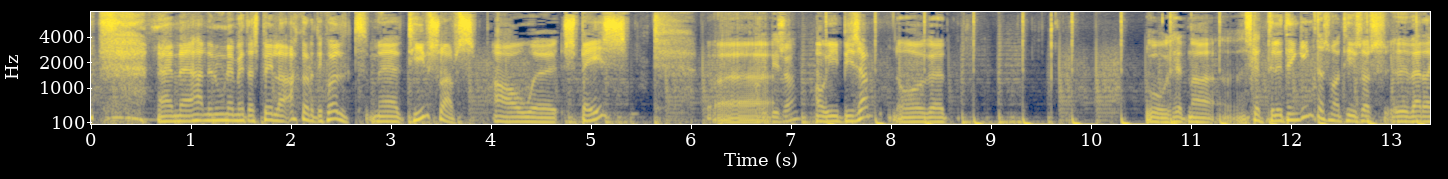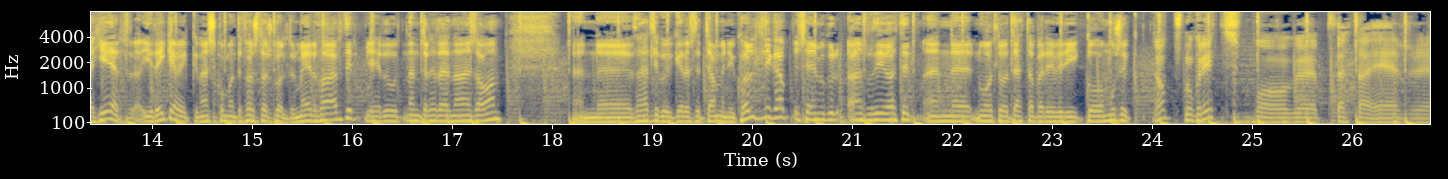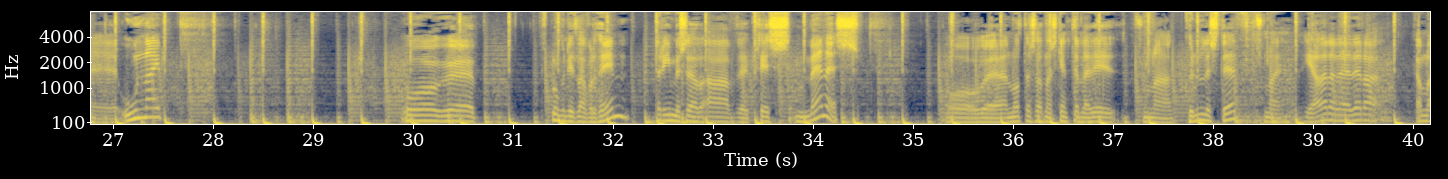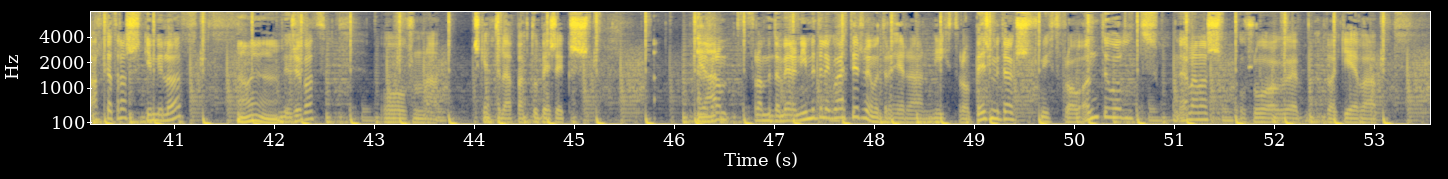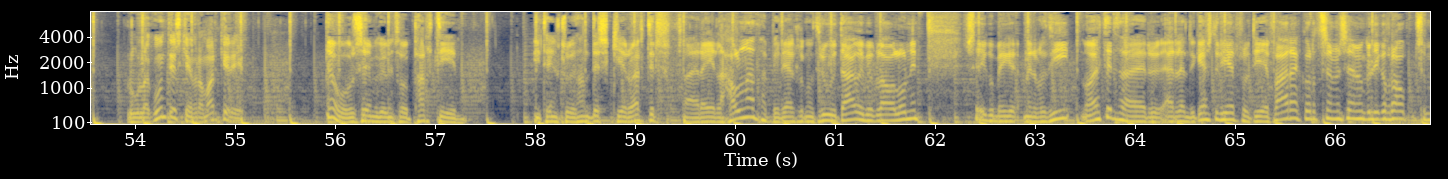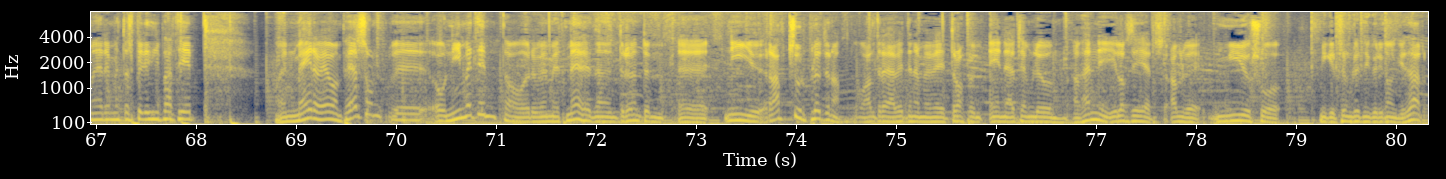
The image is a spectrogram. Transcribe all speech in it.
En uh, hann er núna meitt að spila akkurat í kvöld með Tífsvars á uh, Space uh, Á Ibiza. á Ibiza. Og og hérna skemmtileg tenging þar sem að Tífsvars uh, verða hér í Reykjavík næstkomandi föstudagskvöldur meira það eftir, ég heyrðu nefndur þetta hérna aðeins áðan. En uh, það ætla ykkur að gerast þetta jammin í kvöld líka, við segjum ykkur aðeins frá því og eftir. En uh, nú ætlum við að þetta bara yfir í góða músík. Já, snúkur hitt. Og uh, þetta er uh, Unæ og snúkur hitt lag frá þeim. Rýmisað af Chris Menes og uh, notast þarna skemmtilega við svona kunnuleg stef svona jáðara við að vera gamla Alcatraz, Gimme Love já, já. mjög svipað og svona skemmtilega Back to Basics. Ég er fram, framönda meira nýmyndileg eftir, við möndum að heyra nýtt frá Base Me Dogs, nýtt frá Underworld meðal annars og svo uh, ætlum við að gefa Lula Gundis kemur frá Margeri. Já, og segjum ykkur um tvo partí í tengslu við þann disk hér og eftir. Það er eiginlega hálnað, það byrja klukkan þrjú í dag í Bláa Lóni, segjum meira frá því. Og eftir, það er erlendu gestur hér frá DFA Records sem við segjum ykkur líka frá sem er einmitt að spila í því partí. En meira við Evan Persson við, og nýmetti, þá erum við einmitt með hérna undir höndum uh, nýju Rapture plötuna og aldrei að vitina með við droppum einu eða tveim lögum af henni í lofti hér. Alveg mjög svo mikið frumflutningur í gangi þar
